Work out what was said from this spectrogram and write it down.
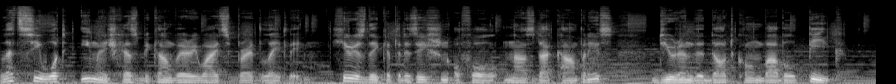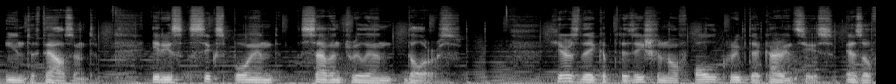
let's see what image has become very widespread lately. Here is the capitalization of all Nasdaq companies during the dot-com bubble peak in 2000. It is 6.7 trillion dollars. Here's the capitalization of all cryptocurrencies as of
